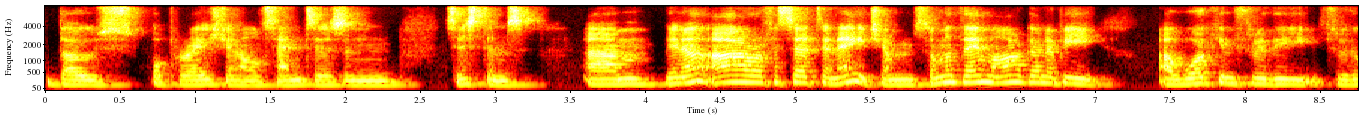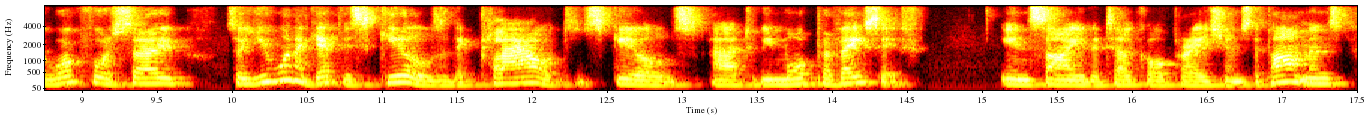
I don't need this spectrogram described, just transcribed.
those operational centers and systems, um, you know, are of a certain age, and some of them are going to be uh, working through the through the workforce. So, so you want to get the skills, the cloud skills, uh, to be more pervasive inside the telco operations departments.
